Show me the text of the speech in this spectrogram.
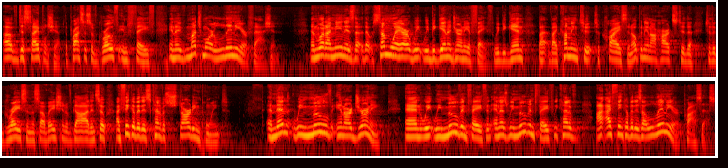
of discipleship, the process of growth in faith, in a much more linear fashion. And what I mean is that, that somewhere we, we begin a journey of faith. We begin by, by coming to, to Christ and opening our hearts to the, to the grace and the salvation of God. And so I think of it as kind of a starting point. And then we move in our journey and we, we move in faith. And, and as we move in faith, we kind of I, I think of it as a linear process,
